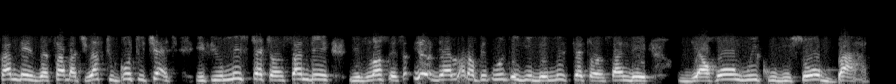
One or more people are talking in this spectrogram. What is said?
Sunday is the Sabbath. You have to go to church. If you miss church on Sunday, you've lost it. You know, there are a lot of people who think if they miss church on Sunday, their whole week will be so bad.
